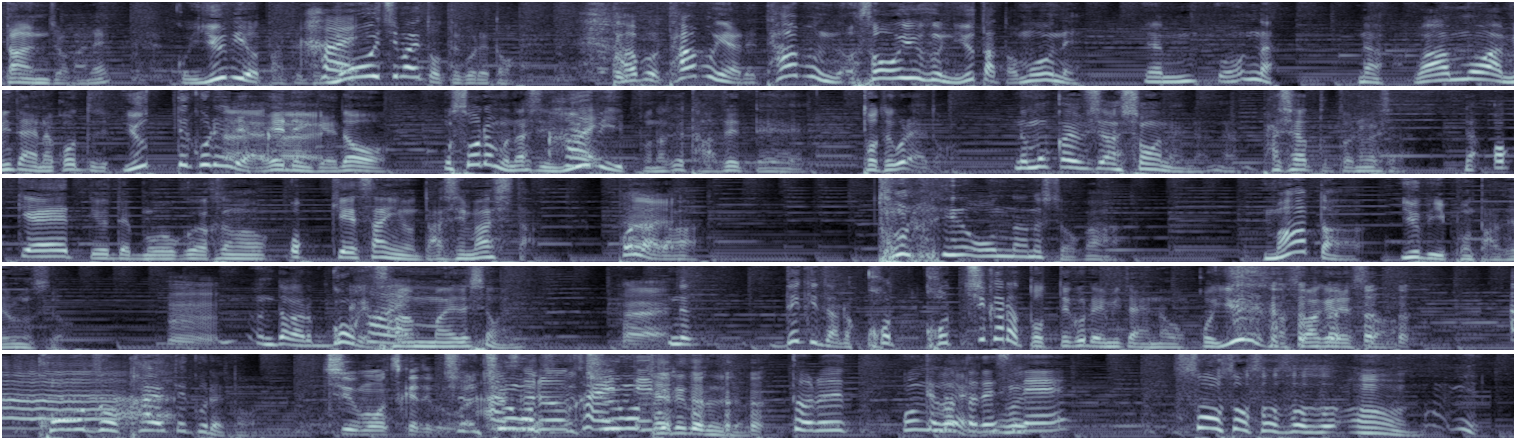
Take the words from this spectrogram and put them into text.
男女がね、こう指を立てて、はいもう一枚取ってくれと。多分、多分やで、多分そういう風に言ったと思うねん。いや、こんな、な、ワンモアみたいなこと言ってくれりゃええねんけど、もうそれもなしにはい指一本だけ立てて、取ってくれと。で、もう一回、しょうがないな。パシャッと取りました。でオッケーって言って僕がその、オッケーサインを出しました。ほんなら、隣の女の人が、また指一本立てるんですよ。うん。だから合計3枚ですよね。はい。で、できたらここっちから取ってくれみたいなのをこう指さすわけですわ。あ 構造変えてくれと。注文つけてくる。注注文注文つけてくるんですよ。取るってことですね。そうそうそうそうそ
